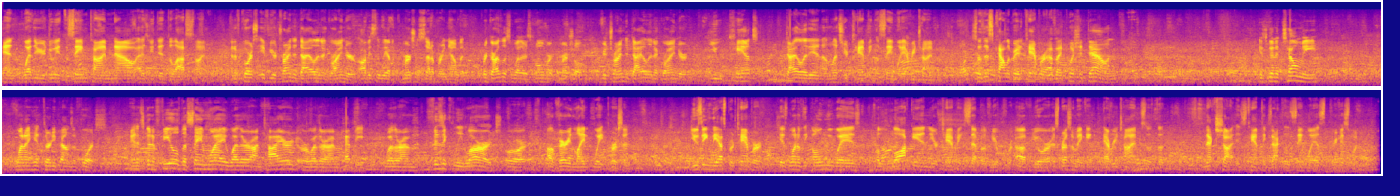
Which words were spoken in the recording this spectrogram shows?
and whether you're doing it the same time now as you did the last time. And of course, if you're trying to dial in a grinder, obviously we have a commercial setup right now, but regardless of whether it's home or commercial, if you're trying to dial in a grinder, you can't dial it in unless you're tamping the same way every time. So this calibrated tamper, as I push it down, is going to tell me when I hit 30 pounds of force. And it's going to feel the same way whether I'm tired or whether I'm peppy, whether I'm physically large or a very lightweight person. Using the Espro tamper is one of the only ways to lock in your tamping step of your of your espresso making every time so that the next shot is tamped exactly the same way as the previous one.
